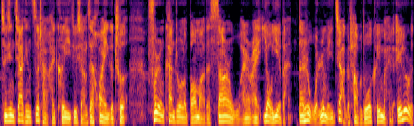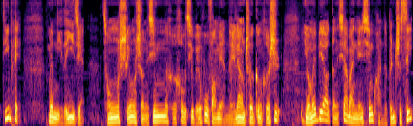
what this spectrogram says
最近家庭资产还可以，就想再换一个车。夫人看中了宝马的 325Li 耀夜版，但是我认为价格差不多，可以买个 A6 的低配。问你的意见，从使用省心和后期维护方面，哪辆车更合适？有没必要等下半年新款的奔驰 C？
